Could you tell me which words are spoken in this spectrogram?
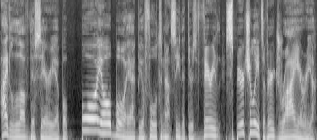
I love this area, but boy, oh boy, I'd be a fool to not see that there's very, spiritually, it's a very dry area.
